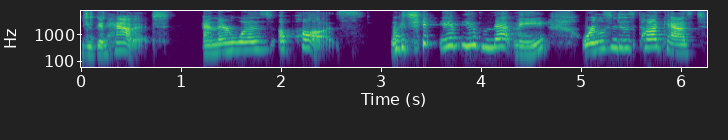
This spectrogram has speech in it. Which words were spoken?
you can have it. And there was a pause, which, if you've met me or listened to this podcast,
